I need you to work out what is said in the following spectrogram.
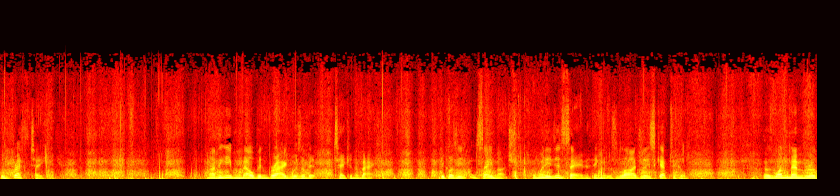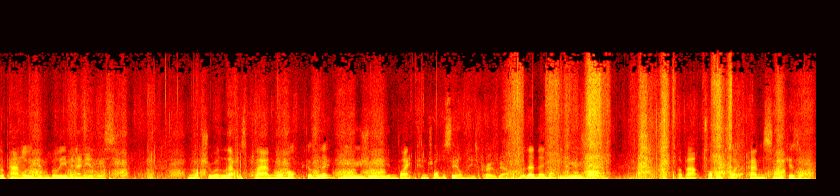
was breathtaking. And I think even Melvyn Bragg was a bit taken aback because he didn't say much. And when he did say anything, it was largely sceptical. There was one member of the panel who didn't believe in any of this. I'm not sure whether that was planned or not because they don't usually invite controversy on these programs, but then they're not usually about topics like panpsychism.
